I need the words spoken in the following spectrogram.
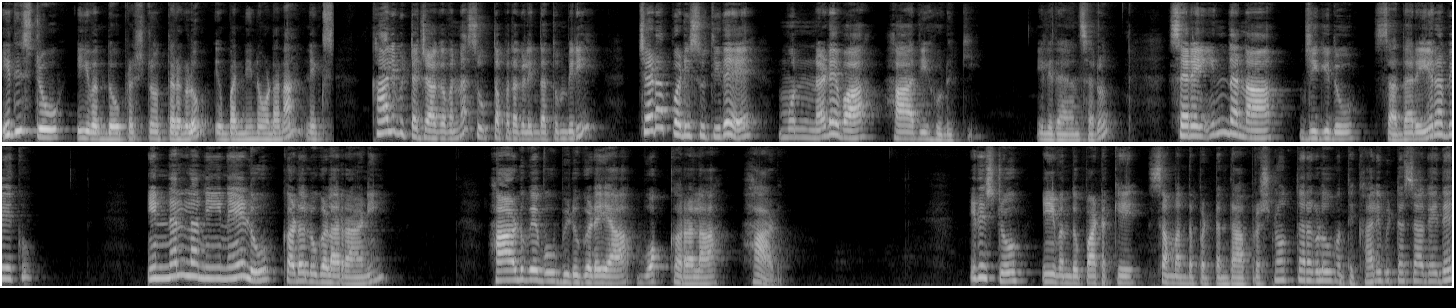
ಇದಿಷ್ಟು ಈ ಒಂದು ಪ್ರಶ್ನೋತ್ತರಗಳು. ಬನ್ನಿ ನೋಡೋಣ. ನೆಕ್ಸ್ಟ್ ಖಾಲಿ ಬಿಟ್ಟ ಜಾಗವನ್ನ ಸೂಕ್ತ ಪದಗಳಿಂದ ತುಂಬಿರಿ. ಚಡಪಡಿಸುತ್ತಿದೆ ಮುನ್ನಡೆವ ಹಾದಿ ಹುಡುಕಿ. ಇಲ್ಲಿದೆ ಆನ್ಸರು ಸರಿ ಇಂದನ ಜಿಗಿದು ಸದರೇರಬೇಕು. ಇನ್ನೆಲ್ಲ ನೀನೇಳು ಕಡಲುಗಳ ರಾಣಿ. ಹಾಡುವೆವು ಬಿಡುಗಡೆಯ ಒಕ್ಕರಲ ಹಾಡು. ಇದಿಷ್ಟು ಈ ಒಂದು ಪಾಠಕ್ಕೆ ಸಂಬಂಧಪಟ್ಟಂತಹ ಪ್ರಶ್ನೋತ್ತರಗಳು ಮತ್ತು ಖಾಲಿ ಬಿಟ್ಟ ಜಾಗ ಇದೆ.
